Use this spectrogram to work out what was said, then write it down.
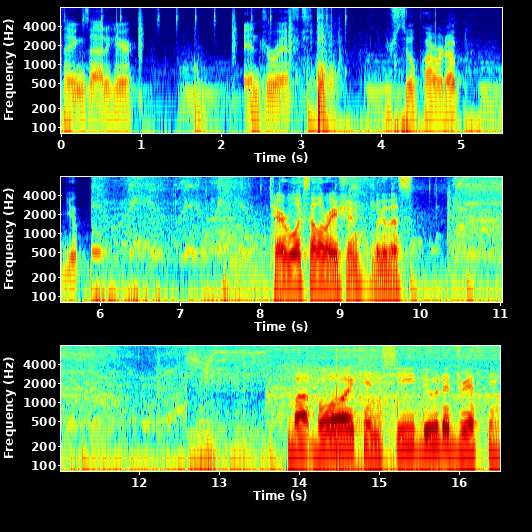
things out of here and drift. You're still powered up? Yep. Terrible acceleration. Look at this. But boy, can she do the drifting.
